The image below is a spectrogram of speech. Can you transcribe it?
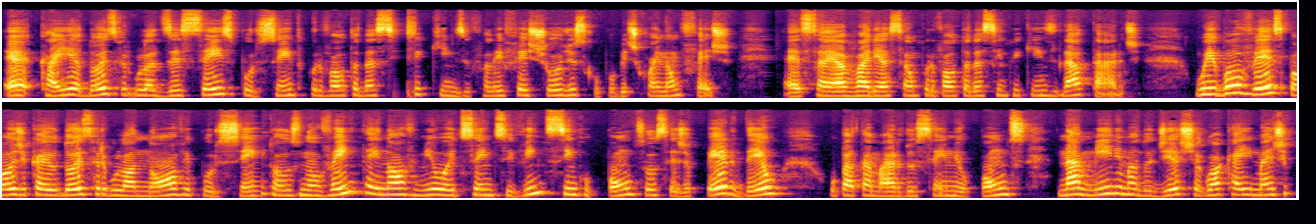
é, caía 2,16% por volta das 5,15. Eu falei fechou, desculpa, o Bitcoin não fecha. Essa é a variação por volta das 5h15 da tarde. O Ibovespa hoje caiu 2,9% aos 99.825 pontos, ou seja, perdeu o patamar dos 100 mil pontos. Na mínima do dia chegou a cair mais de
